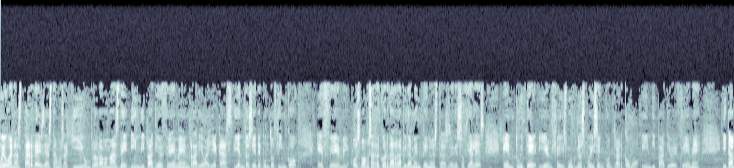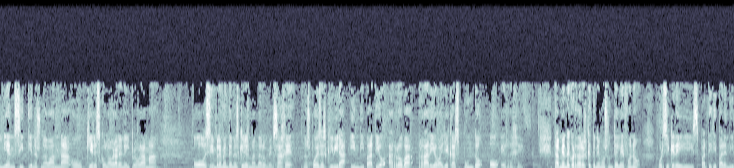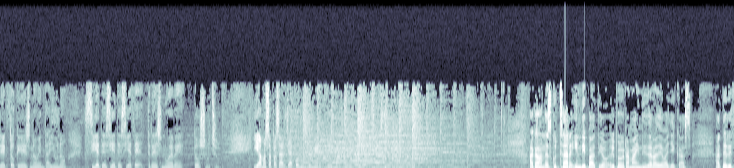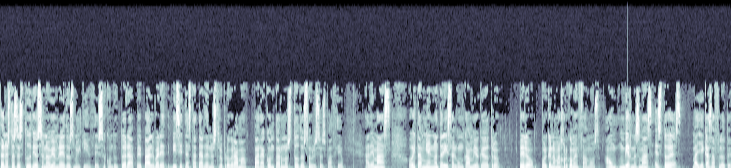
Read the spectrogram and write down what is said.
Muy buenas tardes, ya estamos aquí, un programa más de Indipatio FM en Radio Vallecas 107.5 FM. Os vamos a recordar rápidamente nuestras redes sociales. En Twitter y en Facebook nos podéis encontrar como Indipatio FM. Y también si tienes una banda o quieres colaborar en el programa o simplemente nos quieres mandar un mensaje, nos puedes escribir a indipatio.radiovallecas.org. También recordaros que tenemos un teléfono por si queréis participar en directo que es 91 777 3928. Y vamos a pasar ya con un primer tema Acaban de escuchar Indipatio, el programa indie de Radio Vallecas. Aterrizó en estos estudios en noviembre de 2015. Su conductora, Pepa Álvarez, visita esta tarde nuestro programa para contarnos todo sobre su espacio. Además, hoy también notaréis algún cambio que otro pero, ¿por qué no mejor comenzamos? A un, un viernes más, esto es Vallecas a Flote.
